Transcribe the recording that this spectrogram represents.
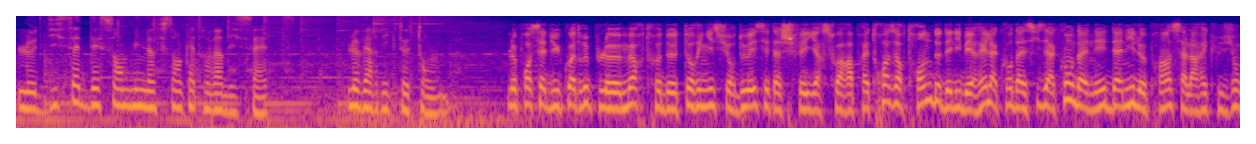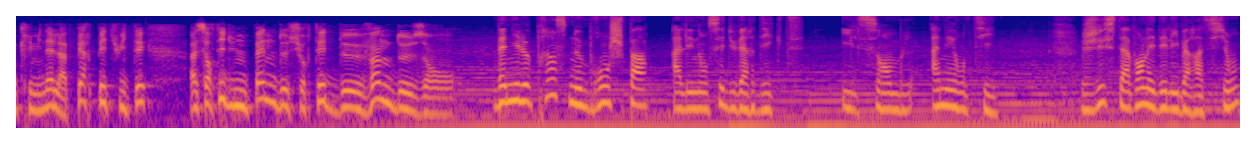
Le 17 décembre 1997, le verdict tombe. Le procès du quadruple meurtre de Torigny-sur-Douai s'est achevé hier soir. Après 3h30 de délibéré, la cour d'assises a condamné Dany Le Prince à la réclusion criminelle à perpétuité, assortie d'une peine de sûreté de 22 ans. Dany Le Prince ne bronche pas à l'énoncé du verdict. Il semble anéanti. Juste avant les délibérations,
